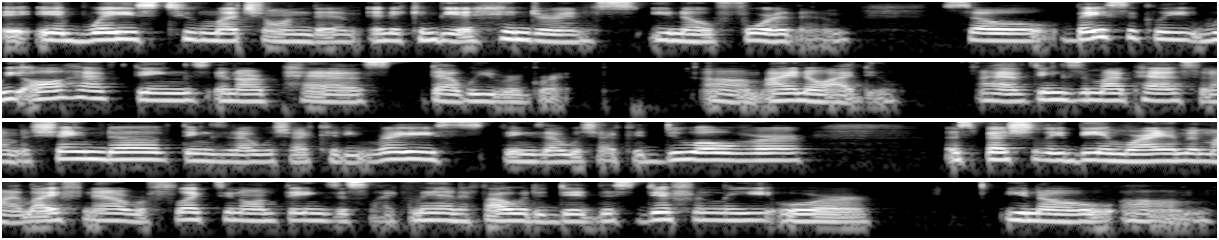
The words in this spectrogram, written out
it, it weighs too much on them and it can be a hindrance, you know, for them. So basically, we all have things in our past that we regret. Um, I know I do. I have things in my past that I'm ashamed of, things that I wish I could erase, things I wish I could do over. Especially being where I am in my life now, reflecting on things, it's like, man, if I would have did this differently, or, you know, um,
